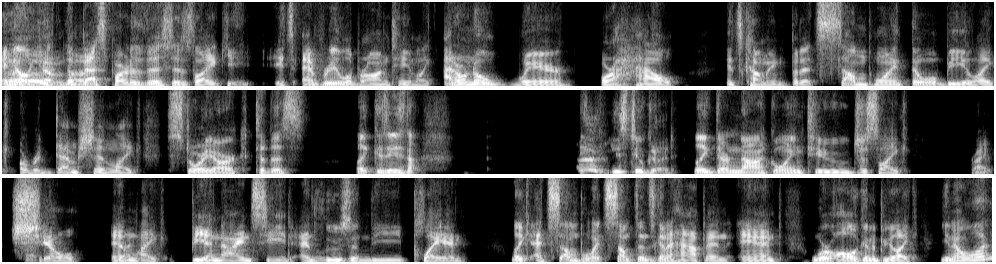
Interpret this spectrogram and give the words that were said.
And no, oh, the best part of this is like it's every LeBron team. Like I don't know where or how it's coming, but at some point there will be like a redemption, like story arc to this. Like, because he's not, he's too good. Like, they're not going to just like Right. chill and like be a nine seed and losing the play in. Like, at some point, something's going to happen, and we're all going to be like, you know what?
